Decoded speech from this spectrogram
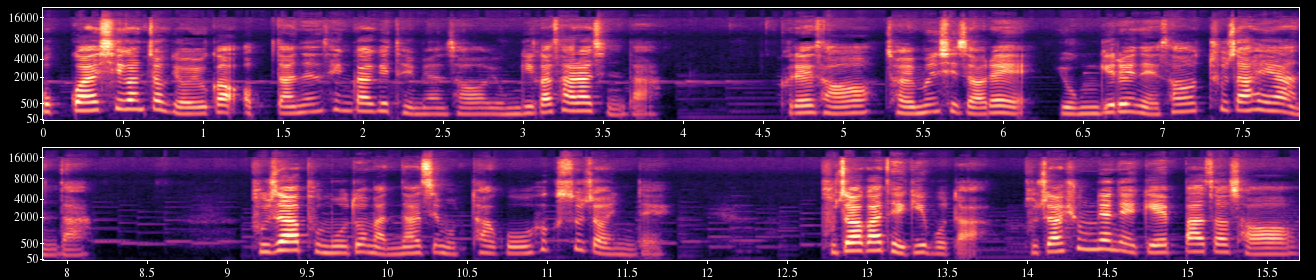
복구할 시간적 여유가 없다는 생각이 들면서 용기가 사라진다. 그래서 젊은 시절에 용기를 내서 투자해야 한다. 부자 부모도 만나지 못하고 흙수저인데 부자가 되기보다 부자 흉내내기에 빠져서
